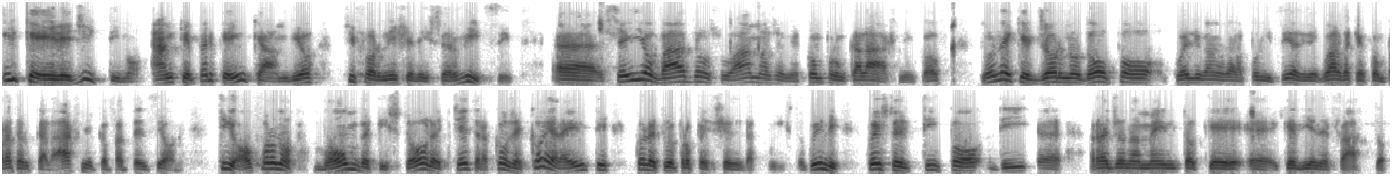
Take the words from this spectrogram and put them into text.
il che è legittimo, anche perché in cambio ci fornisce dei servizi. Eh, se io vado su Amazon e compro un Kalashnikov, non è che il giorno dopo quelli vanno dalla polizia e dicono guarda che hai comprato il Kalashnikov, attenzione. ti offrono bombe, pistole, eccetera, cose coerenti con le tue propensioni d'acquisto. Quindi questo è il tipo di eh, ragionamento che, eh, che, viene fatto.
